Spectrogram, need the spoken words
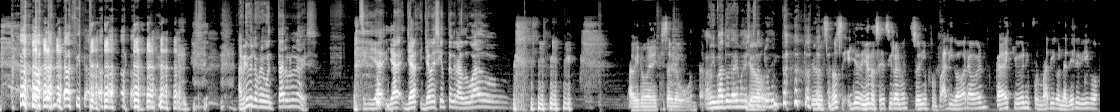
A mí me lo preguntaron una vez. Así que ya, ya, ya, ya me siento graduado. A mí no me han hecho esa pregunta. A mí Mato también me han hecho Yo- esa pregunta. Yo no, sé- no sé, yo, yo no sé si realmente soy informático ahora, weón. Cada vez que veo un informático en la tele digo,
